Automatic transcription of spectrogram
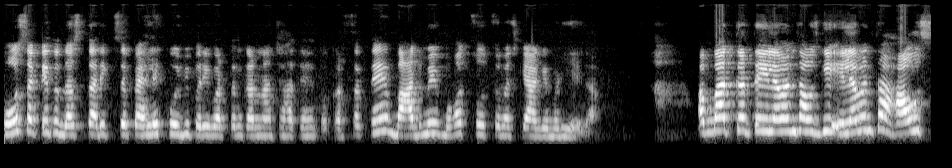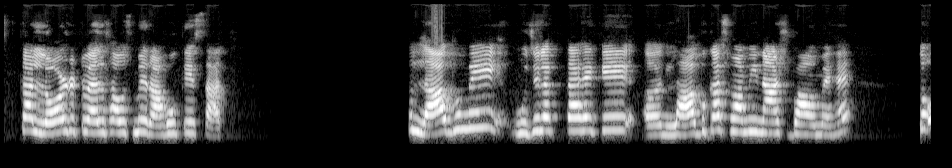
हो सके तो 10 तारीख से पहले कोई भी परिवर्तन करना चाहते हैं तो कर सकते हैं। बाद में बहुत सोच समझ के आगे बढ़िएगा। अब बात करते हैं इलेवंथ हाउस की। इलेवंथ हाउस का लॉर्ड ट्वेल्थ हाउस में राहु के साथ। तो लाभ में मुझे लगता है कि लाभ का स्वामी नाश भाव में है। तो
